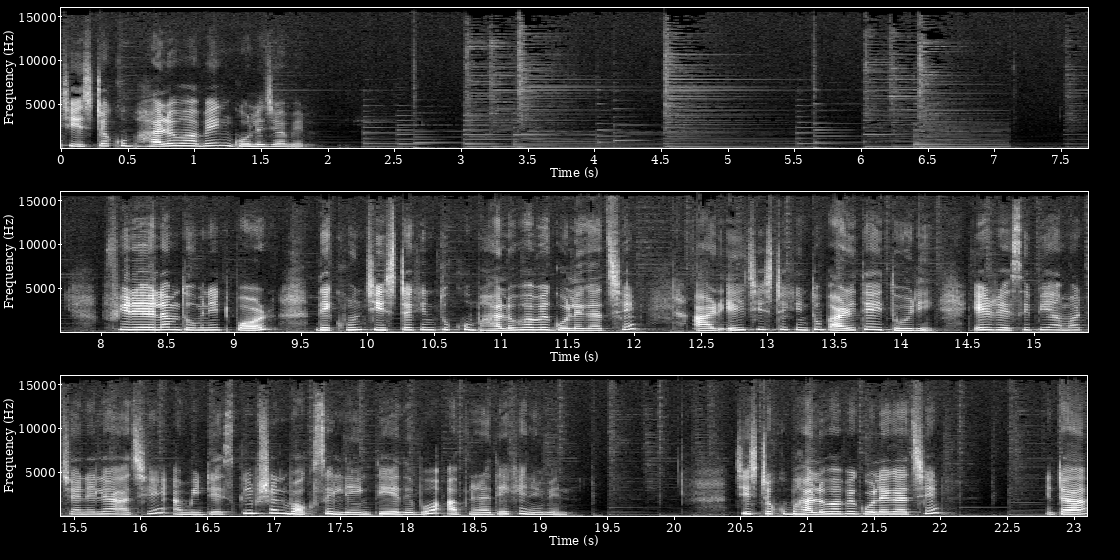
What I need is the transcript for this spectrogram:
চিজটা খুব ভালোভাবে গলে যাবে। ফিরে এলাম দু মিনিট পর। দেখুন চিজটা কিন্তু খুব ভালোভাবে গলে গেছে। আর এই চিজটা কিন্তু বাড়িতেই তৈরি। এর রেসিপি আমার চ্যানেলে আছে। আমি ডেসক্রিপশন বক্সে লিঙ্ক দিয়ে দেবো। আপনারা দেখে নেবেন। চিজটা খুব ভালোভাবে গলে গেছে। এটা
